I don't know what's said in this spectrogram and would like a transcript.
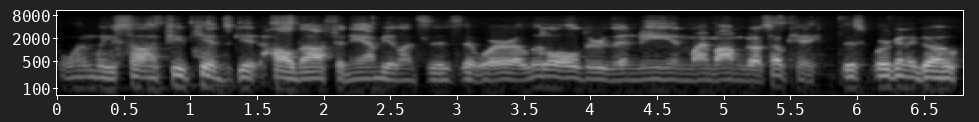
when we saw a few kids get hauled off in ambulances that were a little older than me. And my mom goes, "Okay, this we're going to go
